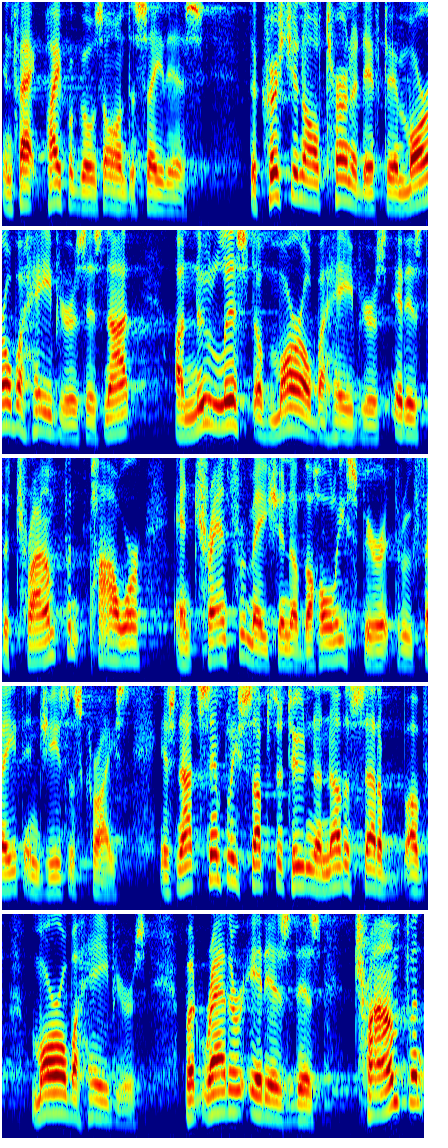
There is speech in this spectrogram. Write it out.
In fact, Piper goes on to say this the Christian alternative to immoral behaviors is not a new list of moral behaviors, it is the triumphant power and transformation of the Holy Spirit through faith in Jesus Christ. It's not simply substituting another set of, of moral behaviors, but rather it is this triumphant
